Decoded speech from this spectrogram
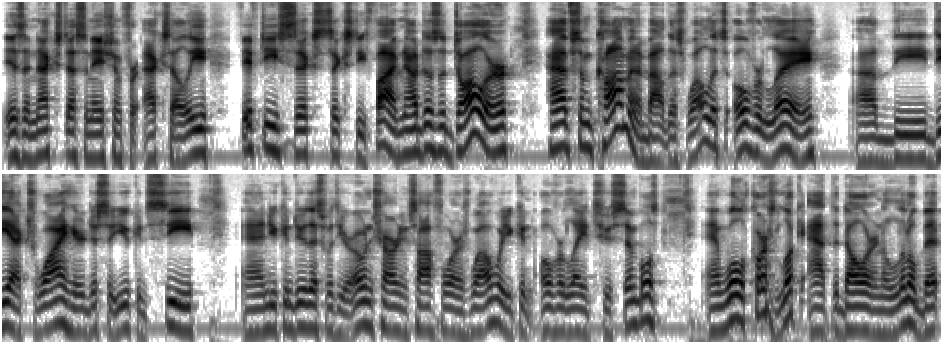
is the next destination for xle 5665 now does the dollar have some comment about this? Well let's overlay uh, the DXY here just so you can see. And you can do this with your own charting software as well, where you can overlay two symbols. And we'll, of course, look at the dollar in a little bit.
